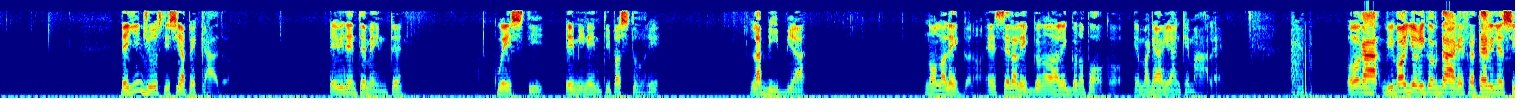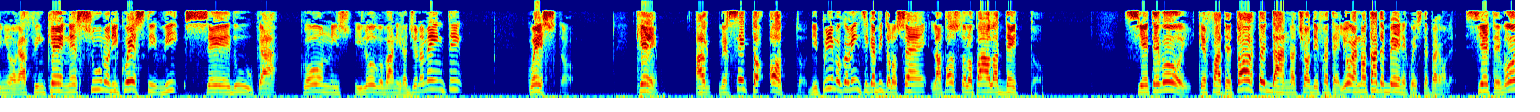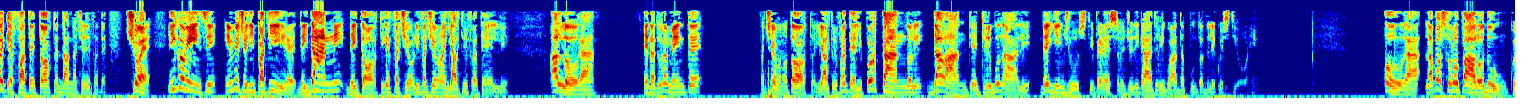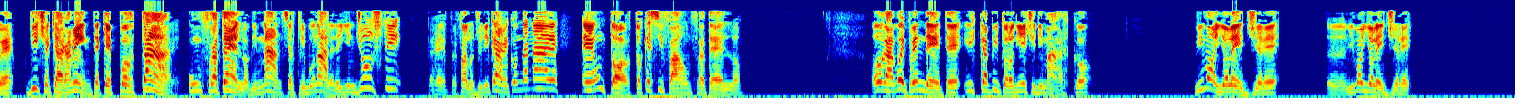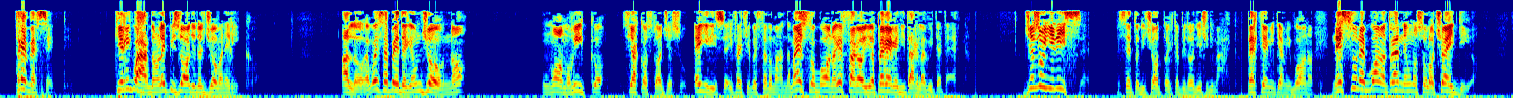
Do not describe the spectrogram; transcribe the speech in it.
degli ingiusti sia peccato. Evidentemente questi eminenti pastori la Bibbia non la leggono e se la leggono la leggono poco e magari anche male. Ora vi voglio ricordare, fratelli nel Signore, affinché nessuno di questi vi seduca con i, i loro vani ragionamenti, questo, che al versetto 8 di 1 Corinzi capitolo 6 l'Apostolo Paolo ha detto siete voi che fate torto e danno a ciò dei fratelli. Ora notate bene queste parole. Siete voi che fate torto e danno a ciò dei fratelli. Cioè, i corinzi, invece di patire dei danni, dei torti che facevano, li facevano agli altri fratelli. Allora, e naturalmente facevano torto agli altri fratelli portandoli davanti ai tribunali degli ingiusti per essere giudicati riguardo appunto a delle questioni. Ora, l'Apostolo Paolo dunque dice chiaramente che portare un fratello dinanzi al tribunale degli ingiusti, per, per farlo giudicare e condannare, è un torto che si fa a un fratello. Ora voi prendete il capitolo 10 di Marco, vi voglio leggere, eh, vi voglio leggere tre versetti che riguardano l'episodio del giovane ricco. Allora, voi sapete che un giorno un uomo ricco si accostò a Gesù e gli disse, gli fece questa domanda, Maestro buono, che farò io per ereditare la vita eterna? Gesù gli disse, versetto 18 del capitolo 10 di Marco, perché mi chiami buono? Nessuno è buono tranne uno solo, cioè Dio.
